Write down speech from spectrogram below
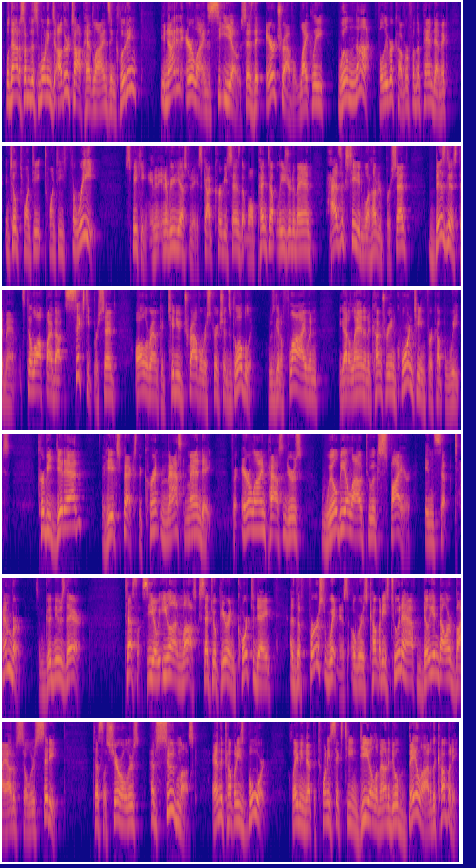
Well, now to some of this morning's other top headlines, including United Airlines CEO says that air travel likely will not fully recover from the pandemic until 2023. Speaking in an interview yesterday, Scott Kirby says that while pent up leisure demand has exceeded 100%, business demand still off by about 60%, all around continued travel restrictions globally. Who's going to fly when you got to land in a country in quarantine for a couple weeks? Kirby did add that he expects the current mask mandate for airline passengers will be allowed to expire in September. Some good news there. Tesla CEO Elon Musk set to appear in court today as the first witness over his company's $2.5 billion buyout of SolarCity. Tesla shareholders have sued Musk and the company's board, claiming that the 2016 deal amounted to a bailout of the company.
